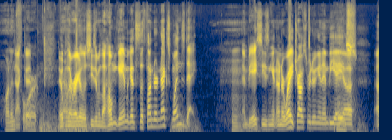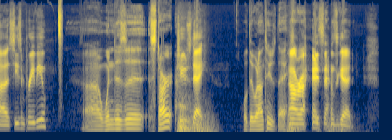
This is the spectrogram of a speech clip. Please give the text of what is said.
One and Not four. good. They open the regular season with a home game against the Thunder next Wednesday. NBA season getting underway. Travis, we're doing an NBA uh, uh, season preview Uh, when does it start? Tuesday. We'll do it on Tuesday. All right, sounds good.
